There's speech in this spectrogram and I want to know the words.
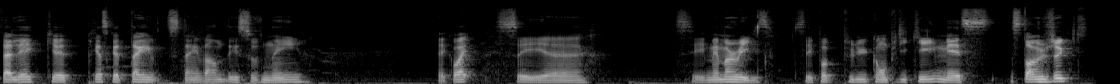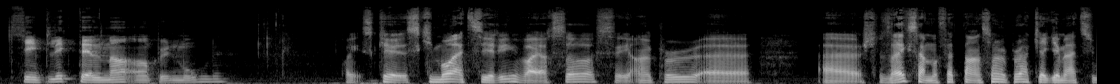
fallait que presque tu t'inventes des souvenirs. Fait que ouais, c'est euh, c'est Memories. C'est pas plus compliqué, mais c'est un jeu qui, qui implique tellement en peu de mots. Là. Oui, ce que ce qui m'a attiré vers ça, c'est un peu euh, euh, je te dirais que ça m'a fait penser un peu à Kagematsu.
